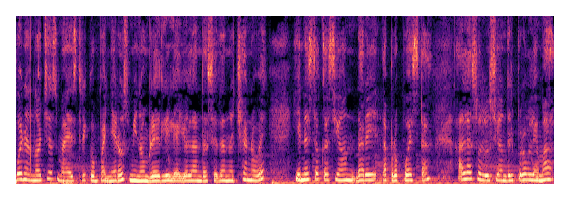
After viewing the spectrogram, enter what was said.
Buenas noches, maestra y compañeros. Mi nombre es Lilia Yolanda Sedano Chanove y en esta ocasión daré la propuesta a la solución del problema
